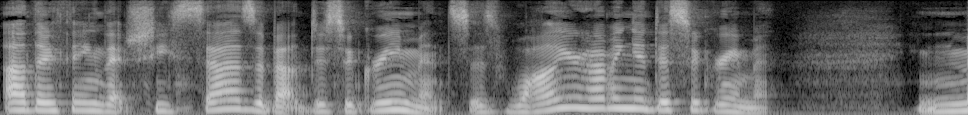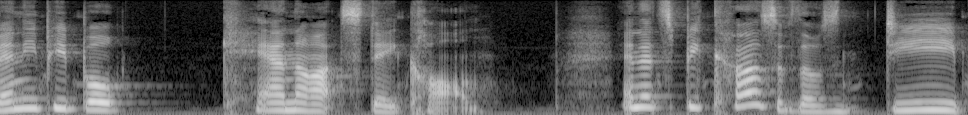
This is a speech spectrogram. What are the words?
other thing that she says about disagreements is while you're having a disagreement, many people cannot stay calm. And it's because of those deep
